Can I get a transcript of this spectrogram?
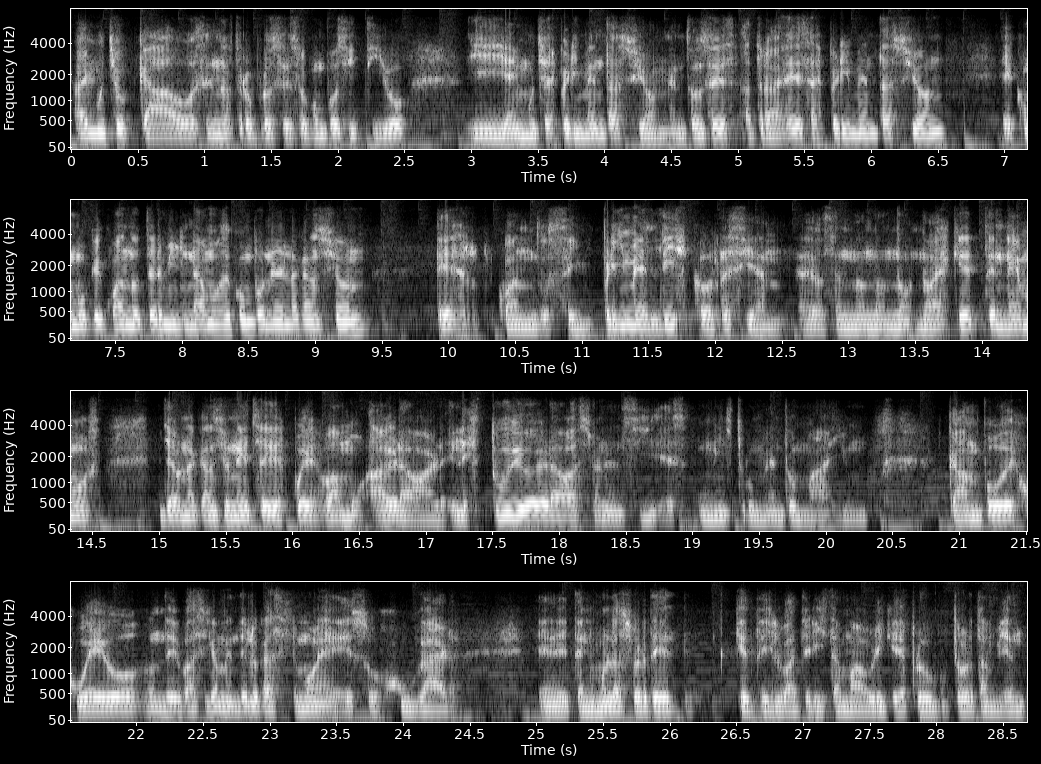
hay mucho caos en nuestro proceso compositivo y hay mucha experimentación. Entonces, a través de esa experimentación, es como que cuando terminamos de componer la canción, es cuando se imprime el disco recién. Eh, o sea, no, no, no, no es que tenemos ya una canción hecha y después vamos a grabar. El estudio de grabación en sí es un instrumento más y un, campo de juego donde básicamente lo que hacemos es eso, jugar. Eh, tenemos la suerte que el baterista Mauri, que es productor también,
